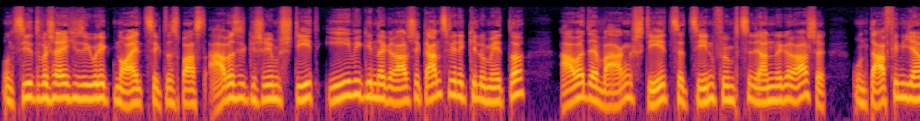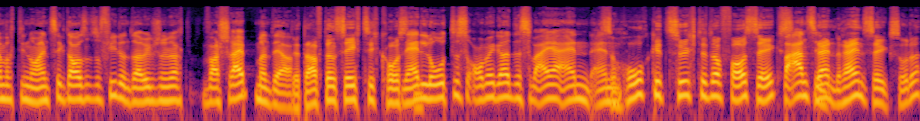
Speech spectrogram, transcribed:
Und sie hat wahrscheinlich sich überlegt, 90, das passt. Aber sie hat geschrieben, steht ewig in der Garage, ganz wenig Kilometer. Aber der Wagen steht seit 10, 15 Jahren in der Garage. Und da finde ich einfach die 90.000 zu viel. Und da habe ich schon gedacht, was schreibt man der? Der darf dann 60 kosten. Nein, Lotus Omega, das war ja ein, ein so hochgezüchteter V6. Wahnsinn. Nein, rein 6, oder?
